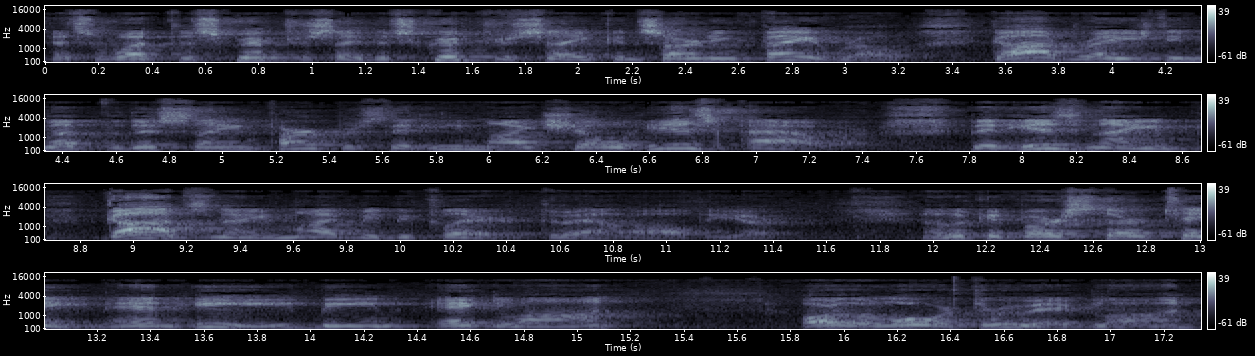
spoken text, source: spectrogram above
That's what the scriptures say. The scriptures say concerning Pharaoh, God raised him up for this same purpose, that he might show his power, that his name, God's name, might be declared throughout all the earth. Now look at verse 13. And he, being Eglon, or the Lord through Eglon,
